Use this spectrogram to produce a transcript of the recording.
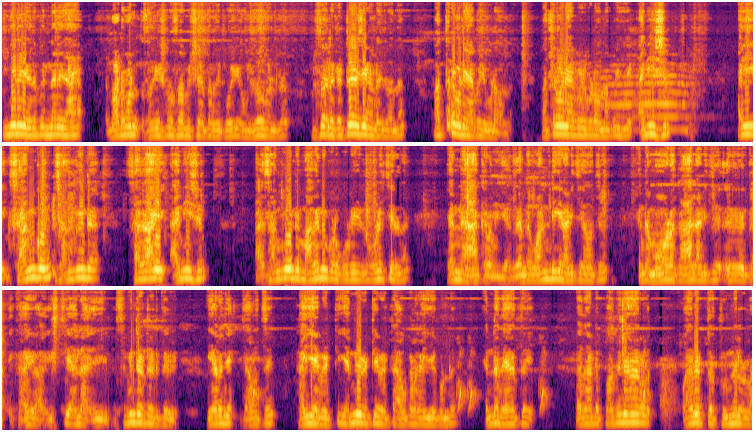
ഇങ്ങനെ ചെയ്തപ്പോൾ ഇന്നലെ ഞാൻ വടവൺ ശ്രീകൃഷ്ണസ്വാമി ക്ഷേത്രത്തിൽ പോയി ഉത്സവം കണ്ടിട്ട് ഉത്സവമല്ല കെട്ടുകാഴ്ച കണ്ടിട്ട് വന്ന് പത്തര മണിയായപ്പോൾ ഇവിടെ വന്നു. പത്തര മണിയായപ്പോൾ ഇവിടെ വന്നപ്പോൾ ഈ അനീഷും ഈ ശംഖും ശംഖുവിന്റെ സഹായി അനീഷും ശംഖുവിന്റെ മകനും കൂടെ കൂടി ഒളിച്ചിരുന്ന് എന്നെ ആക്രമിക്കുകയായിരുന്നു. എന്റെ വണ്ടി അടിച്ച് ചതച്ച് എന്റെ മോടെ കാലടിച്ച് ഇഷ്ടി അല്ല ഈ സിമെന്റ് എടുത്ത് എറിഞ്ഞ് ചതച്ച് കയ്യെ വെട്ടി എന്നെ വെട്ടിയ വെട്ടി അവക്കളെ കയ്യെ കൊണ്ട് എന്റെ ദേഹത്ത് ഏതാണ്ട് പതിനാറ് പതിനെട്ട് തുന്നലുള്ള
